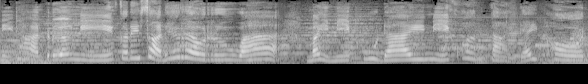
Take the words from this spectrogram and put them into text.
นิทานเรื่องนี้ก็ได้สอนให้เรารู้ว่า ไม่มีผู้ใดหนีความตายได้พ้น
